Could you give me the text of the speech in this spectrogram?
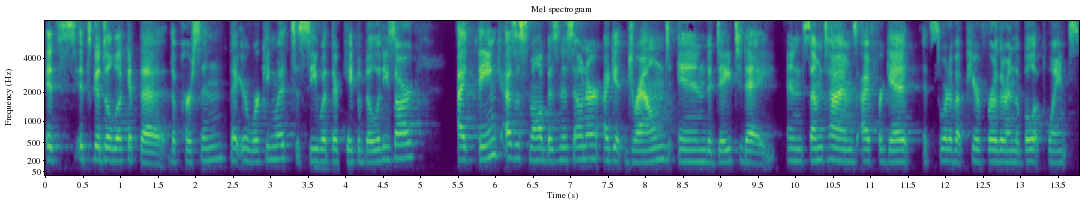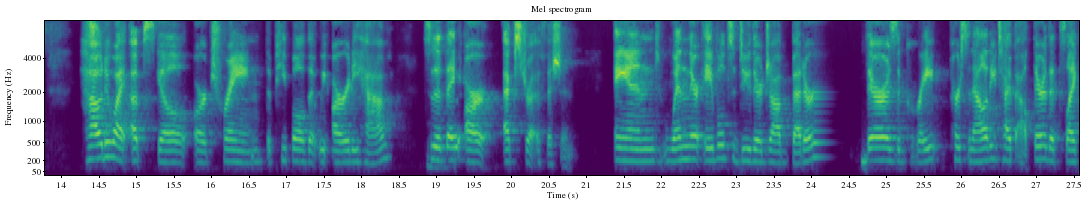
it's it's good to look at the the person that you're working with to see what their capabilities are. I think as a small business owner, I get drowned in the day to day, and sometimes I forget. It's sort of up here further in the bullet points. How do I upskill or train the people that we already have? so that mm-hmm. they are extra efficient. And when they're able to do their job better, there is a great personality type out there that's like,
